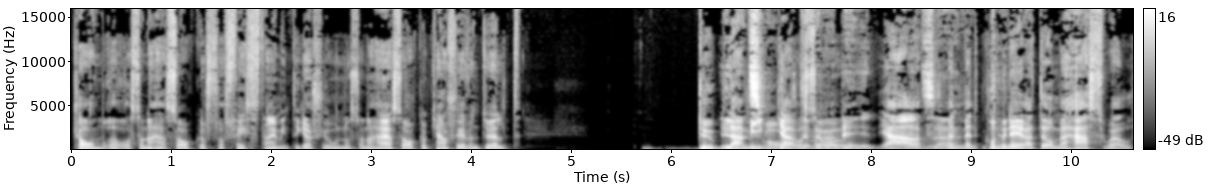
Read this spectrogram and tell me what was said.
kameror och sådana här saker för Facetime-integration och sådana här saker. Kanske eventuellt dubbla mickar och så. Är, ja, så men, men kombinerat då med Haswell.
